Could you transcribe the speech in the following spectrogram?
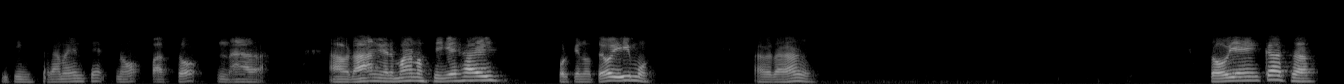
Y sinceramente no pasó nada. Abraham, hermano, ¿sigues ahí? Porque no te oímos. Abraham. ¿Todo bien en casa?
